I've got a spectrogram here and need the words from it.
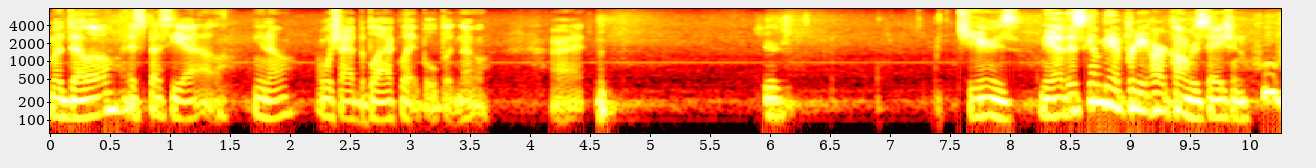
Modelo Especial. You know, I wish I had the black label, but no. All right. Cheers. Cheers. Yeah, this is gonna be a pretty hard conversation. Whew.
